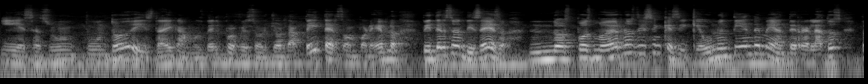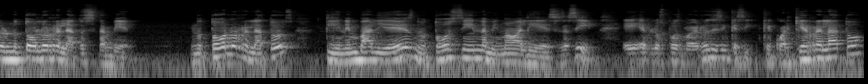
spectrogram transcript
Y ese es un punto de vista, digamos, del profesor Jordan Peterson, por ejemplo. Peterson dice eso. Los posmodernos dicen que sí, que uno entiende mediante relatos, pero no todos los relatos están bien. No todos los relatos tienen validez, no todos tienen la misma validez. Es así. Eh, los posmodernos dicen que sí, que cualquier relato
